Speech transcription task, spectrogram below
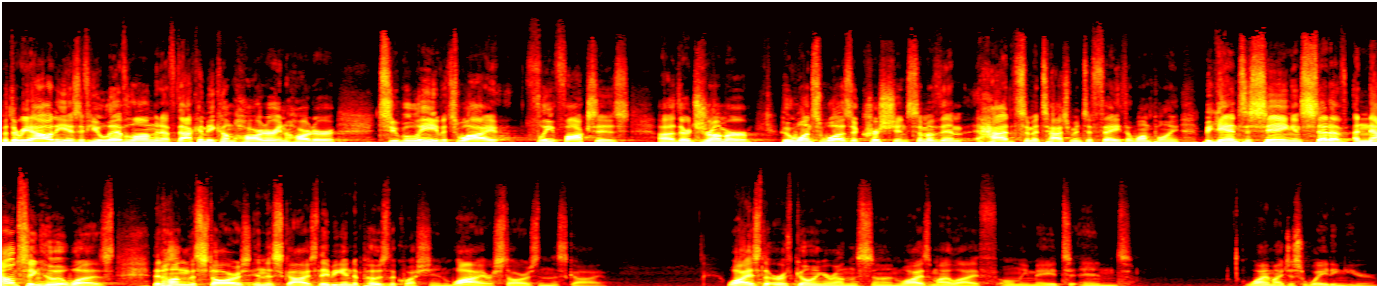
But the reality is, if you live long enough, that can become harder and harder to believe. It's why Fleet Foxes, uh, their drummer, who once was a Christian, some of them had some attachment to faith at one point, began to sing instead of announcing who it was that hung the stars in the skies. They began to pose the question why are stars in the sky? Why is the earth going around the sun? Why is my life only made to end? Why am I just waiting here?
